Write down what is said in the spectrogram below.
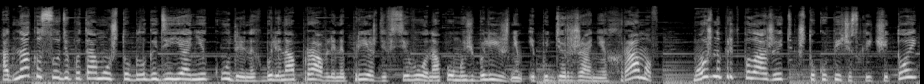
Однако, судя по тому, что благодеяния Кудриных были направлены прежде всего на помощь ближним и поддержание храмов, можно предположить, что купеческой читой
